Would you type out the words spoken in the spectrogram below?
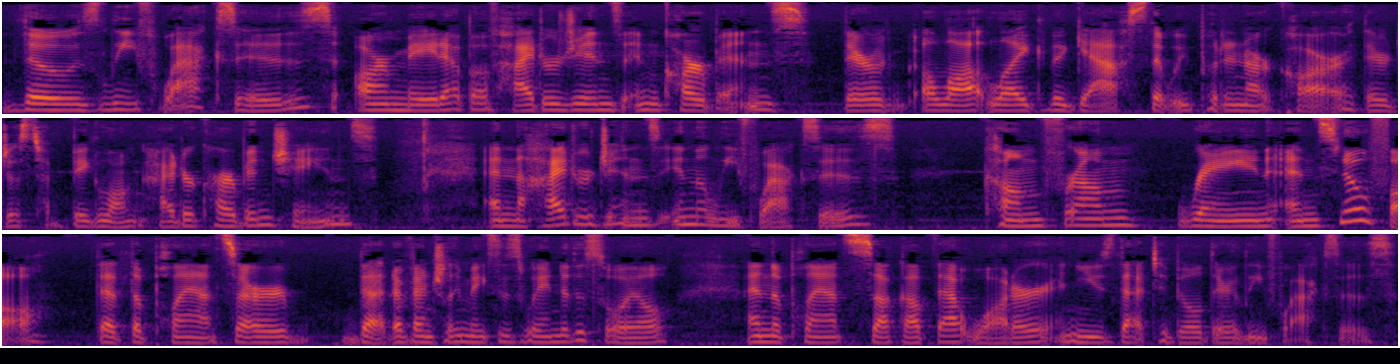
those leaf waxes are made up of hydrogens and carbons. They're a lot like the gas that we put in our car. They're just big, long hydrocarbon chains. And the hydrogens in the leaf waxes come from rain and snowfall that the plants are, that eventually makes its way into the soil. And the plants suck up that water and use that to build their leaf waxes.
